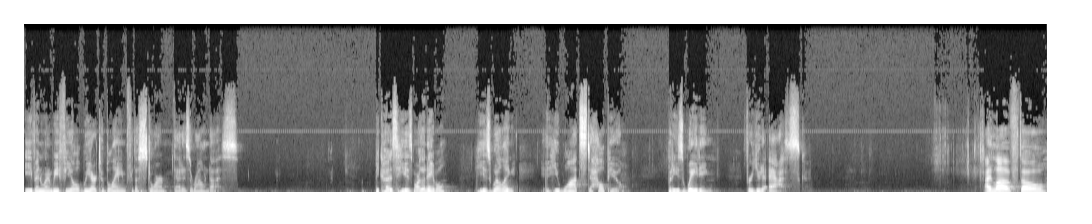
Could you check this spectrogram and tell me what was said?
even when we feel we are to blame for the storm that is around us. Because He is more than able, He is willing, and He wants to help you. But He's waiting for you to ask. I love, though,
